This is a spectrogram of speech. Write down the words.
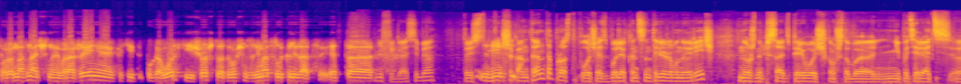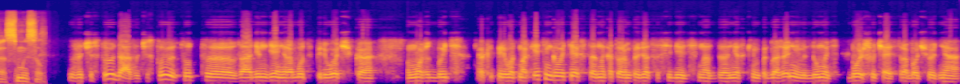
равнозначные выражения, какие-то поговорки, еще что-то. В общем, заниматься локализацией. Это... Нифига себе. То есть меньше контента просто получается, более концентрированную речь нужно писать переводчикам, чтобы не потерять э, смысл. Зачастую, да, зачастую тут э, за один день работы переводчика может быть как и перевод маркетингового текста, на котором придется сидеть над несколькими предложениями, думать большую часть рабочего дня.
